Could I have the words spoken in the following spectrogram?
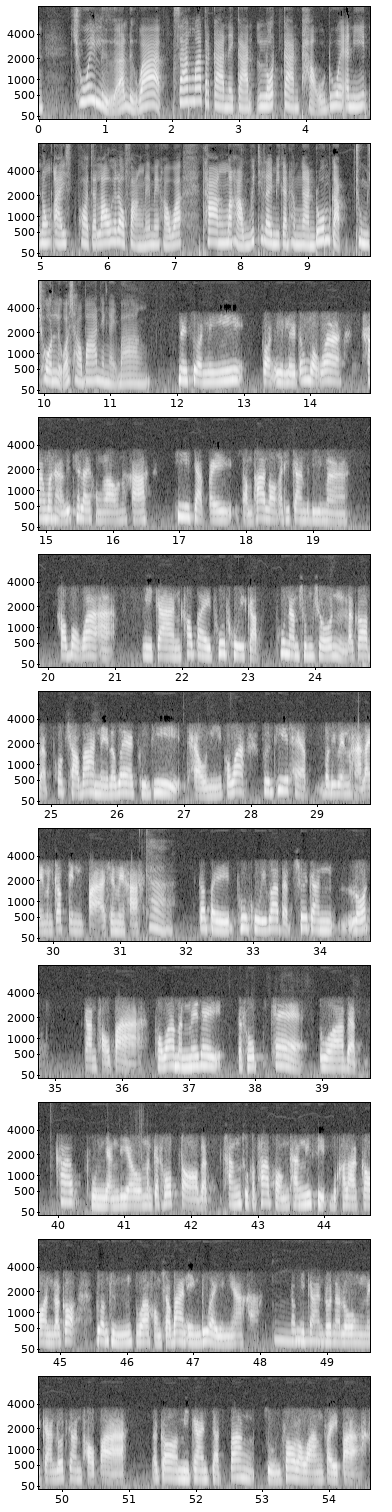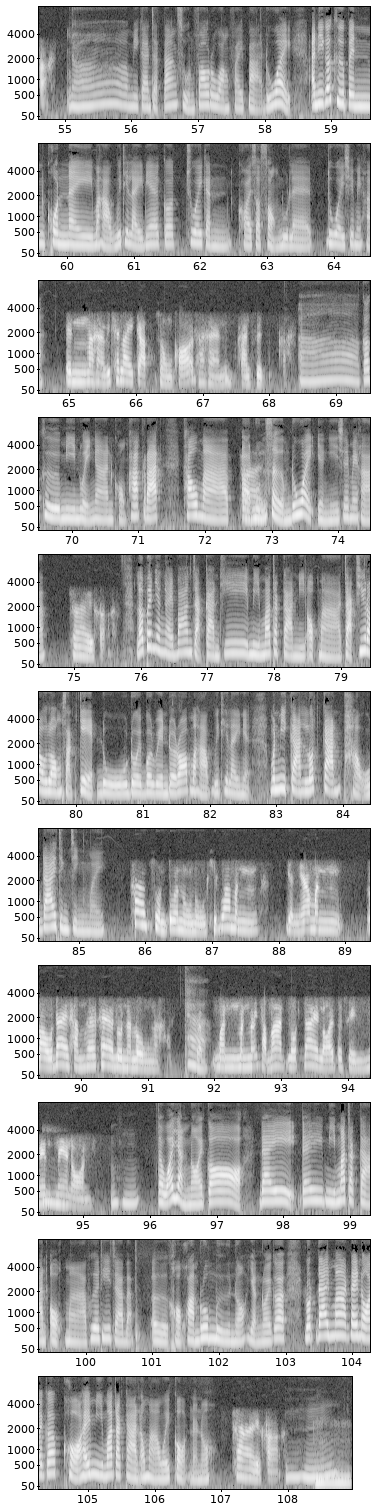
ช่วยเหลือหรือว่าสร้างมาตรการในการลดการเผาด้วย อันนี้น้องไอซ์พอจะเล่าให้เราฟังได้ไหมคะว่า ทางมหาวิทยาลัยมีการทำงานร่วมกับชุมชนหรือว่าชาวบ้านยังไงบ้าง ในส่วนนี้ก่อนอื่นเลยต้องบอกว่าทางมหาวิทยาลัยของเรานะคะ ที่จากไปสัมภาษณ์รองอธิการบดีมา เขาบอกว่าอะมีการเข้าไปพูดคุยกับ ผู้นำชุมชน แล้วก็แบบพวกชาวบ้านในละแวกพื้นที่แถวนี้ เพราะว่าพื้นที่แถบบริเวณมหาลัยมันก็เป็นป่าใช่ไหมคะ ค่ะ ก็ไปพูดคุยว่าแบบช่วยกันลดการเผาป่า เพราะว่ามันไม่ได้กระทบแค่ตัวแบบค่าฝุ่นอย่างเดียว มันกระทบต่อแบบทั้งสุขภาพของทั้งนิสิตบุคลากร แล้วก็รวมถึงตัวของชาวบ้านเองด้วยอย่างเงี้ยค่ะอืก็มีการรณรงค์ในการลดการเผาป่า แล้วก็มีการจัดตั้งศูนย์เฝ้าระวังไฟป่าค่ะอ่ามีการจัดตั้งศูนย์เฝ้าระวังไฟป่าด้วย อันนี้ก็คือเป็นคนในมหาวิทยาลัยเนี่ยก็ช่วยกันคอยสอดส่องดูแลด้วยใช่ไหมคะ เป็นมหาวิทยาลัยกับสงเคราะห์ทหารผ่านศึกค่ะอ่าก็คือมีหน่วยงานของภาครัฐเข้ามาเอ่อใช่หนุนเสริมด้วยอย่างนี้ใช่ไหมคะ ใช่ค่ะ แล้วเป็นยังไงบ้างจากการที่มีมาตรการนี้ออกมา จากที่เราลองสังเกตดูโดยบริเวณโดยรอบมหาวิทยาลัยเนี่ย มันมีการลดการเผาได้จริงๆไหมถ้าส่วนตัวหนูหนูคิดว่ามันอย่างเงี้ยมันเราได้ทำแค่แค่รณรงค์อะค่ะค่ะแบบมันมันไม่สามารถลดได้ร้อยเปอร์เซ็นต์แน่อืมแน่นอน อือฮึ แต่ว่าอย่างน้อยก็ได้ได้มีมาตรการออกมาเพื่อที่จะแบบเออขอความร่วมมือเนาะอย่างน้อยก็ลดได้มากได้น้อยก็ขอให้มีมาตรการเอามาไว้ก่อนนะเนาะใช่ค่ะอือฮึอืม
